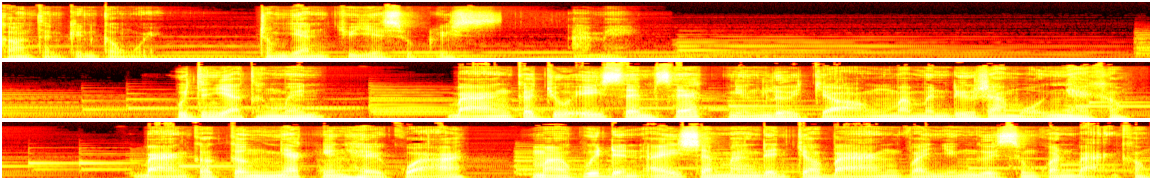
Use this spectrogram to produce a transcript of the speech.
Con thành kính cầu nguyện trong danh Chúa Giêsu Christ. Amen. Quý tín giả thân mến, bạn có chú ý xem xét những lựa chọn mà mình đưa ra mỗi ngày không? Bạn có cân nhắc những hệ quả mà quyết định ấy sẽ mang đến cho bạn và những người xung quanh bạn không?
